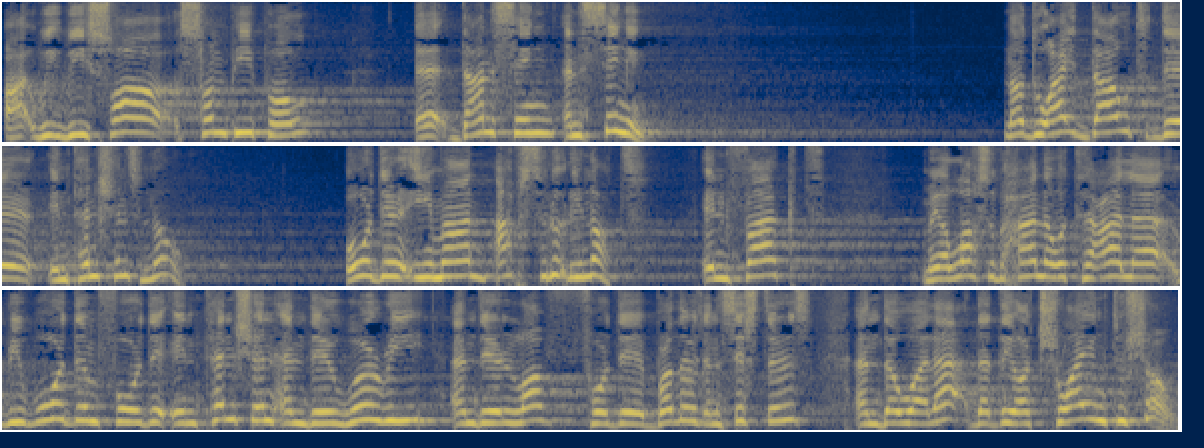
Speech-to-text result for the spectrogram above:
Uh, we, we saw some people uh, dancing and singing. Now, do I doubt their intentions? No. Or their iman? Absolutely not. In fact, may Allah subhanahu wa ta'ala reward them for their intention and their worry and their love for their brothers and sisters and the wala that they are trying to show.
